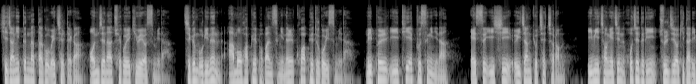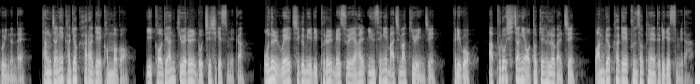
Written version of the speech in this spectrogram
시장이 끝났다고 외칠 때가 언제나 최고의 기회였습니다. 지금 우리는 암호화폐 법안 승인을 코앞에 두고 있습니다. 리플 ETF 승인이나 SEC 의장 교체처럼 이미 정해진 호재들이 줄지어 기다리고 있는데 당장의 가격 하락에 겁먹어 이 거대한 기회를 놓치시겠습니까? 오늘 왜 지금이 리플을 매수해야 할 인생의 마지막 기회인지 그리고 앞으로 시장이 어떻게 흘러갈지 완벽하게 분석해 드리겠습니다.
